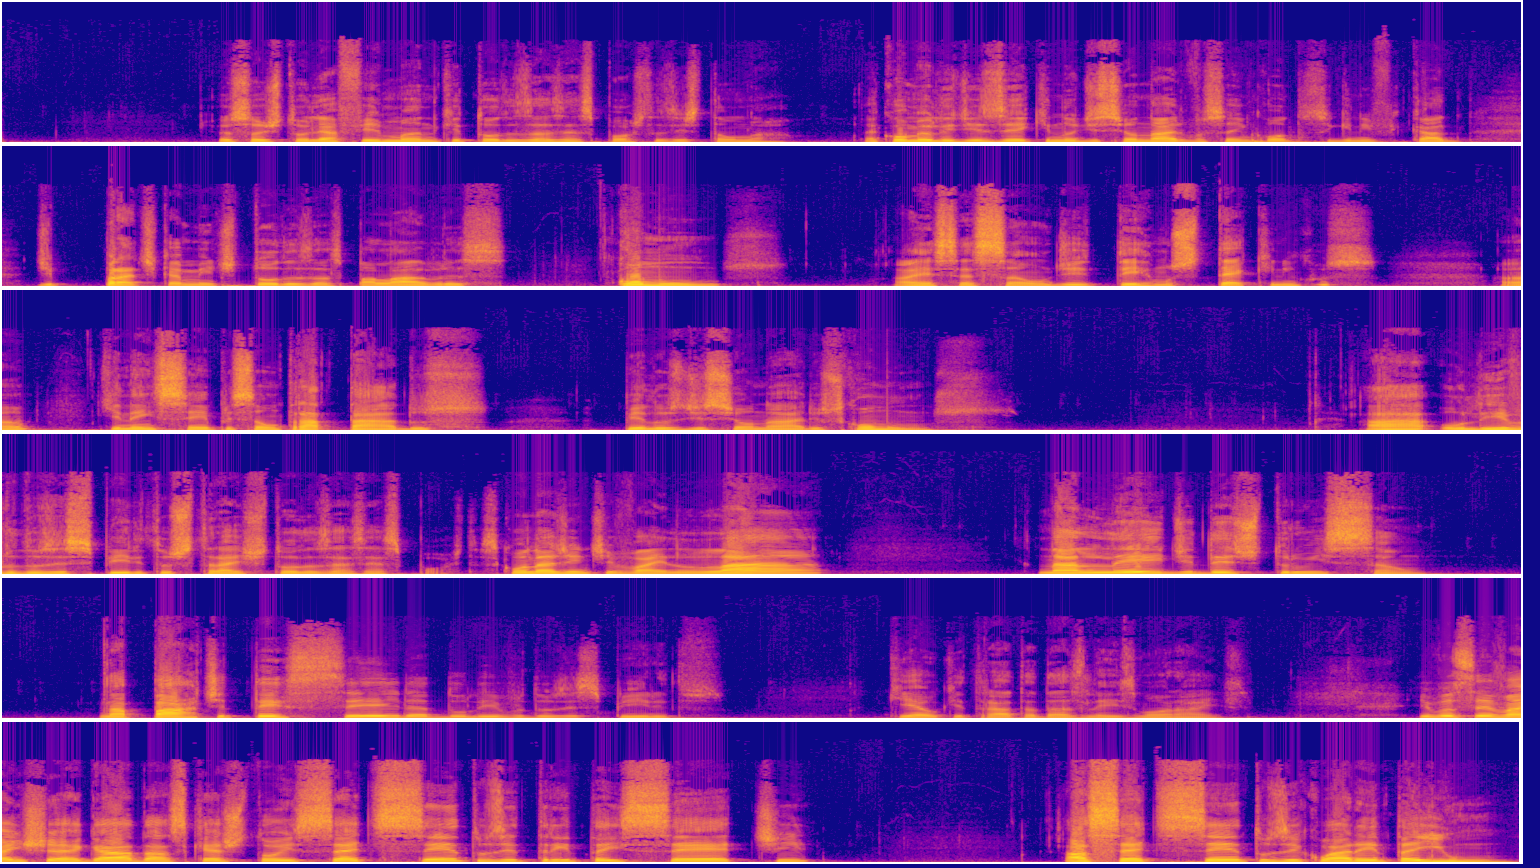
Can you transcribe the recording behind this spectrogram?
Eu só estou lhe afirmando que todas as respostas estão lá. É como eu lhe dizer que no dicionário você encontra o significado de praticamente todas as palavras comuns, à exceção de termos técnicos, que nem sempre são tratados pelos dicionários comuns a, o livro dos Espíritos traz todas as respostas. Quando a gente vai lá na lei de destruição, na parte terceira do livro dos Espíritos, que é o que trata das leis morais. E você vai enxergar das questões 737 a 741.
